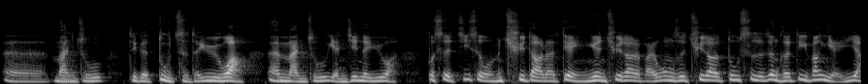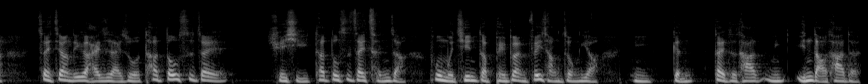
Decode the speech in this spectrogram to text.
呃，满足这个肚子的欲望，呃，满足眼睛的欲望。不是，即使我们去到了电影院，去到了百货公司，去到都市的任何地方也一样。在这样的一个孩子来说，他都是在学习，他都是在成长。父母亲的陪伴非常重要，你跟带着他，你引导他的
